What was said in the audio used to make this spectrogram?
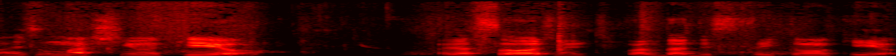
Mais um machinho aqui, ó. Olha só, gente. Qualidade desse azeitão aqui, ó.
